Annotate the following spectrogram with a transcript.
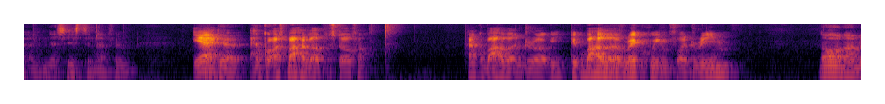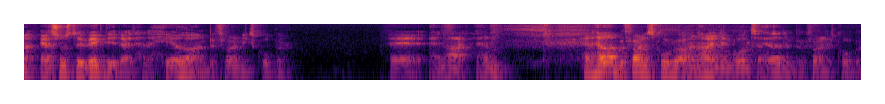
er en nazist i den her film. Ja, Han kan- han kunne også bare have været på stoffer. Han kunne bare have været en druggie. Det kunne bare have været Requiem for a Dream. Nå, nej, men jeg synes, det er vigtigt, at han hader en befolkningsgruppe. Uh, han, har, han, han hader en befolkningsgruppe, og han har en eller anden grund til at hade den befolkningsgruppe.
